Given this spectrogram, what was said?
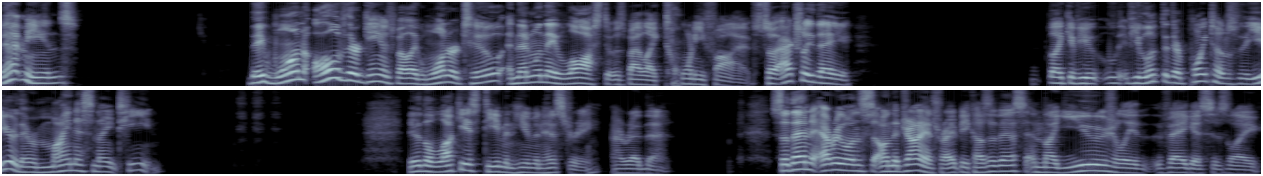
That means they won all of their games by like one or two, and then when they lost, it was by like twenty five. So actually, they like if you if you looked at their point totals for the year, they were minus nineteen. They're the luckiest team in human history. I read that. So then everyone's on the Giants, right? Because of this. And like usually Vegas is like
